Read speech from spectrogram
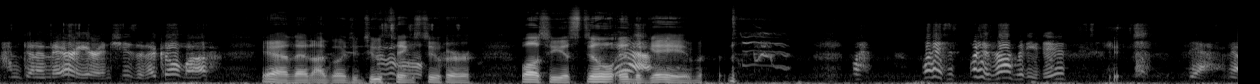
I'm gonna marry her and she's in a coma. Yeah, then I'm going to do things to her while she is still in the game. What, is what is wrong with you, dude? Yeah, no,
